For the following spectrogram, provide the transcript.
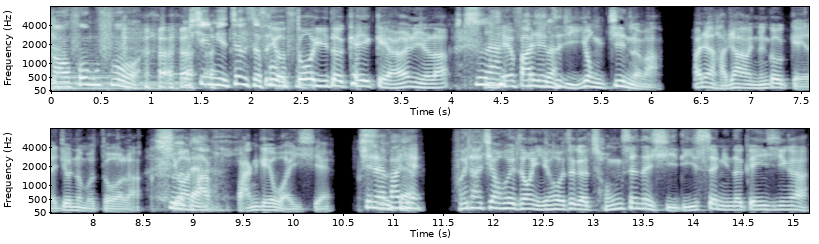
好丰富，我心里真是是有。多余的可以给儿女了。是啊以前发现自己用尽了嘛，发现好像能够给的就那么多了，希望他还给我一些。现在发现回到教会中以后，这个重生的洗涤、圣灵的更新啊，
